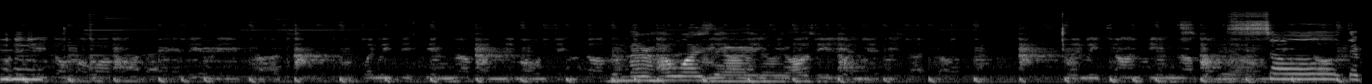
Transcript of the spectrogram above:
No how wise they are, you know, they're always going to So they're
